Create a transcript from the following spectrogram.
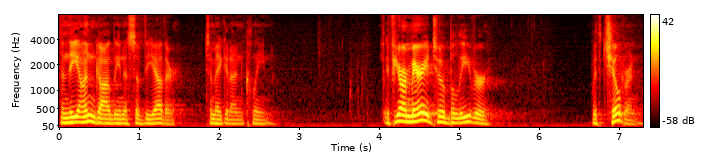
than the ungodliness of the other to make it unclean. If you are married to a believer with children,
